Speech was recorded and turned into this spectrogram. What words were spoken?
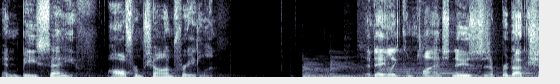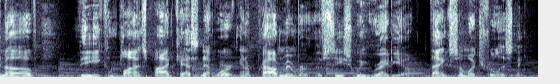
and be safe. All from Sean Friedland. The Daily Compliance News is a production of the Compliance Podcast Network and a proud member of C Suite Radio. Thanks so much for listening.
